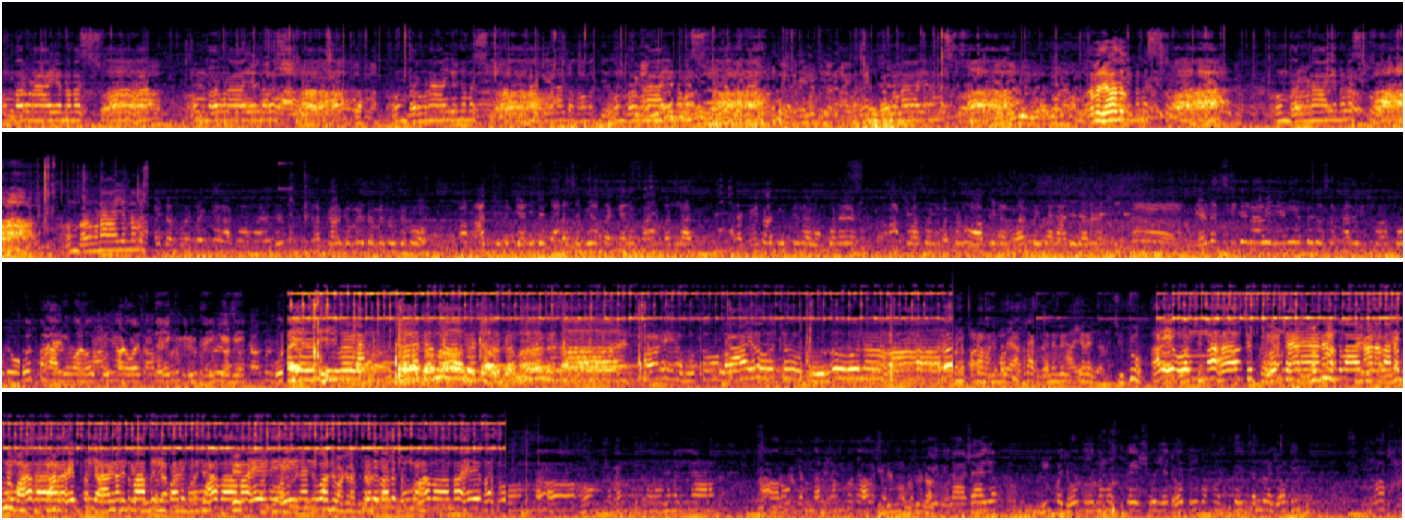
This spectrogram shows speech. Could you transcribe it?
ओम वरुणाय नमः स्वाहा ઓમ વરુણાય નમઃ સ્વાહા ઓમ વરુણાય નમઃ સ્વાહા ઓમ વરુણાય નમઃ સ્વાહા ઓમ વરુણાય નમઃ સ્વાહા તમે રહેવા દો ઓમ વરુણાય નમઃ સ્વાહા ઓમ વરુણાય નમઃ રાખવામાં આવ્યો છે તત્કાળ ગમે તમે તો દેખો આજ સુધી ક્યાંની બે ધારાસભ્ય હતા ક્યારે પાણી બંધ ના અને પેટા ચૂંટણીમાં લોકોને આશ્વાસન વચનો આપીને વોટ લીધા અને આજે જ્યારે સિઝન આવી એની અંદર જો સરકારે વિશ્વાસ તોડ્યો કોઈ પણ આગેવાન હોય કોઈ પણ હોય દરેક ખેડૂત તરીકે છે. જગમગ જગમગ લાય પડે હું તો લાયો છું ફૂલોના હાર. અરે ઓમ મહા ઓમ ગણાનંદવા ગણપતિ હે પ્રિયાનંદવા પ્રિયપદ કુહવા મહે નિધિનંદવા નિધિપદ કુહવા મહે ભસો આરોગ્યમ ધન સંપદઃ વિનાશાય દીપ જ્યોતિ નમસ્તે સૂર્ય જ્યોતિ નમસ્તે ચંદ્ર જ્યોતિ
